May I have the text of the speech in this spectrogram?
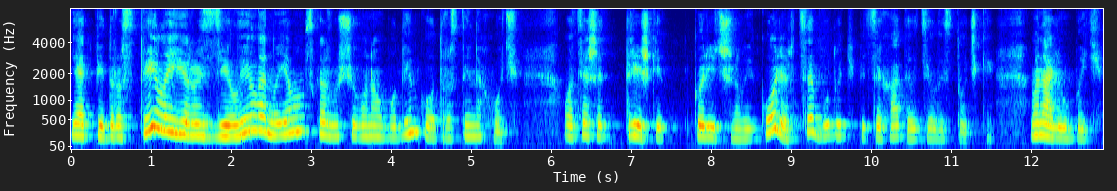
Я підростила її, розділила, але я вам скажу, що вона в будинку от рости не хоче. Оце ще трішки корічневий колір, це будуть підсихати оці листочки. Вона любить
